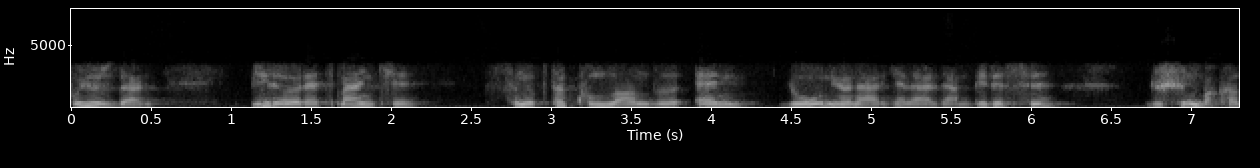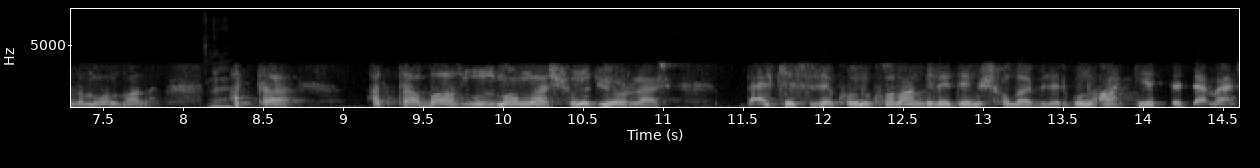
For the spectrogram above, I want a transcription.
Bu yüzden bir öğretmen ki sınıfta kullandığı en yoğun yönergelerden birisi düşün bakalım olmalı. Evet. Hatta hatta bazı uzmanlar şunu diyorlar. Belki size konuk olan bile demiş olabilir. Bunu art niyetle demez.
